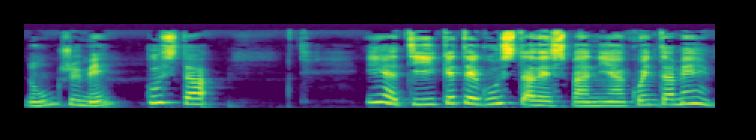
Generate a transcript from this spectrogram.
donc je mets gusta. ¿Y a ti qué te gusta de España? Cuéntame.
